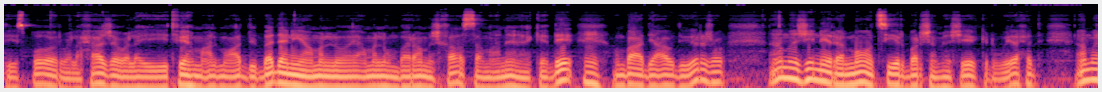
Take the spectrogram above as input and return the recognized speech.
des sports ولا حاجة ولا يتفاهم مع المعد البدني يعمل له يعمل لهم برامج خاصة معناها كذا ومن بعد يعاودوا يرجعوا. أما généralement تصير برشا مشاكل واحد. أما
